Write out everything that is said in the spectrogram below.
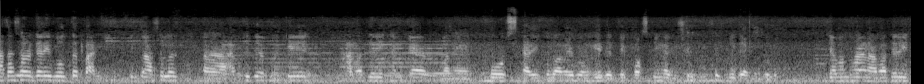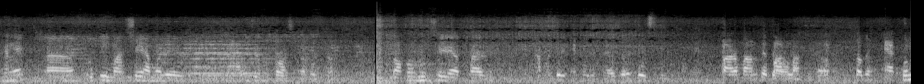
আধা সরকারি বলতে পারি। কিন্তু আসলে আমি যদি আপনাকে আমাদের এখানকার মানে কোর্স কারিকুলাম এবং এদের যে কস্টিং এর বিষয় যদি আমি বলি যেমন ধরেন আমাদের এখানে প্রতি মাসে আমাদের আমি যখন পড়াশোনা করতাম তখন হচ্ছে আপনার আমাদের কোর্সিং পার মান্থে পার মান্থে তবে এখন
